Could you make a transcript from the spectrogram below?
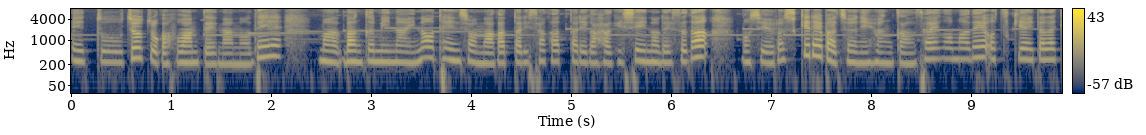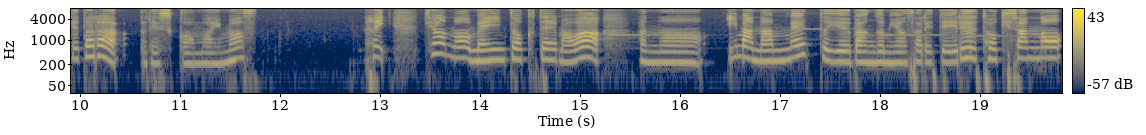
えっと、情緒が不安定なので、まあ、番組内のテンションの上がったり下がったりが激しいのですがもしよろしければ12分間最後までお付き合いいただけたら嬉しく思います。はい今日のメイントークテーマはあの今何目という番組をされている陶器さんの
